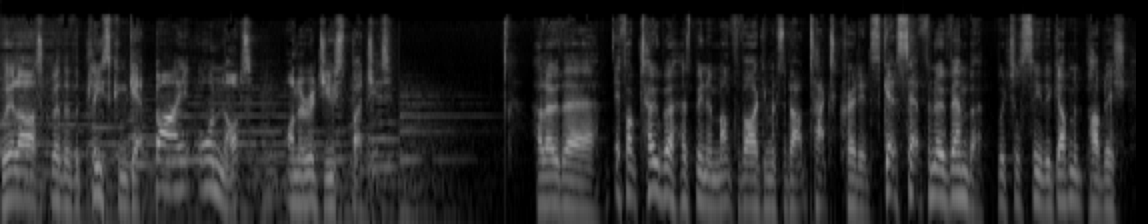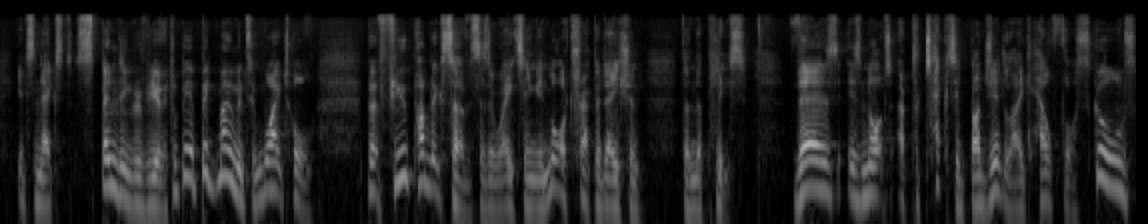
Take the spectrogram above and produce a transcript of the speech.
We'll ask whether the police can get by or not on a reduced budget. Hello there. If October has been a month of arguments about tax credits, get set for November, which will see the government publish its next spending review. It'll be a big moment in Whitehall. But few public services are waiting in more trepidation than the police. Theirs is not a protected budget like health or schools,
